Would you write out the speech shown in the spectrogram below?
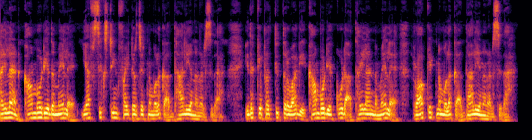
ಥೈಲ್ಯಾಂಡ್ ಕಾಂಬೋಡಿಯಾದ ಮೇಲೆ ಎಫ್ ಸಿಕ್ಸ್ಟೀನ್ ಫೈಟರ್ ಜೆಟ್ನ ಮೂಲಕ ದಾಳಿಯನ್ನು ನಡೆಸಿದೆ. ಇದಕ್ಕೆ ಪ್ರತ್ಯುತ್ತರವಾಗಿ ಕಾಂಬೋಡಿಯಾ ಕೂಡ ಥೈಲ್ಯಾಂಡ್ನ ಮೇಲೆ ರಾಕೆಟ್ನ ಮೂಲಕ ದಾಳಿಯನ್ನು ನಡೆಸಿದೆ.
